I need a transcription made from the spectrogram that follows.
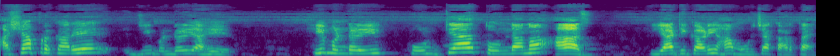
अशा प्रकारे जी मंडळी आहे ही मंडळी कोणत्या तोंडानं आज या ठिकाणी हा मोर्चा काढतायत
